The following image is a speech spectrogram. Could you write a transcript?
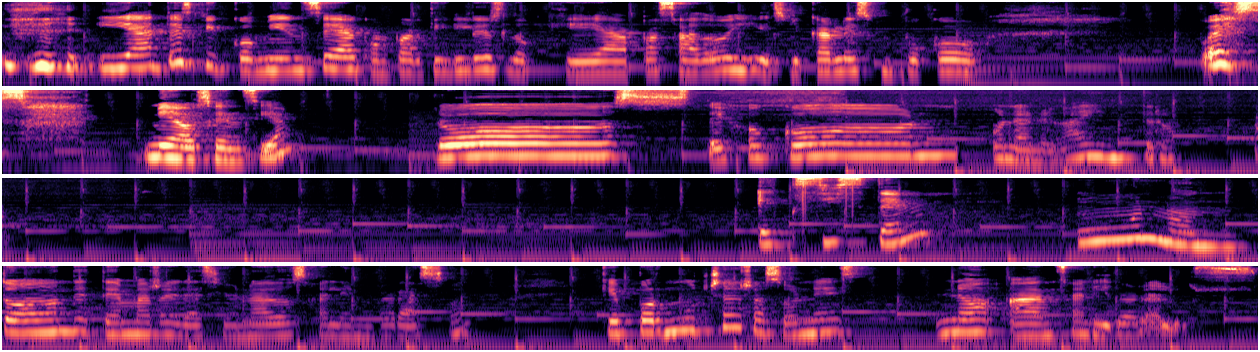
y antes que comience a compartirles lo que ha pasado y explicarles un poco, pues, mi ausencia, los dejo con una nueva intro. Existen un montón de temas relacionados al embarazo que por muchas razones no han salido a la luz.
